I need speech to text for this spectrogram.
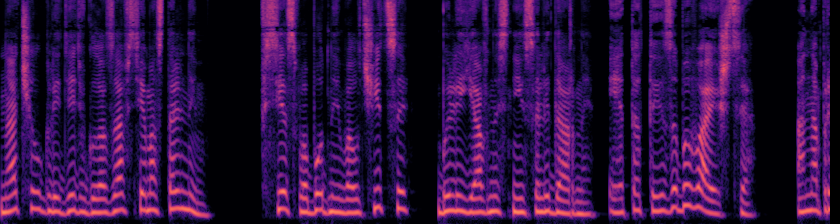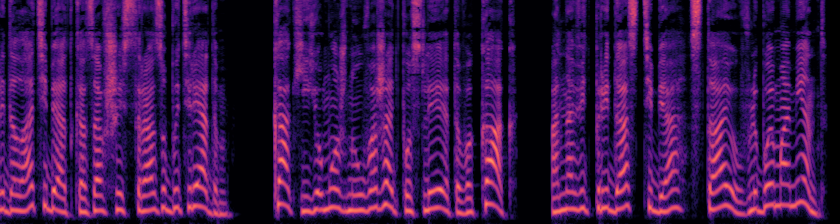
начал глядеть в глаза всем остальным. Все свободные волчицы были явно с ней солидарны. «Это ты забываешься. Она предала тебя, отказавшись сразу быть рядом. Как ее можно уважать после этого? Как? Она ведь предаст тебя, стаю, в любой момент!»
